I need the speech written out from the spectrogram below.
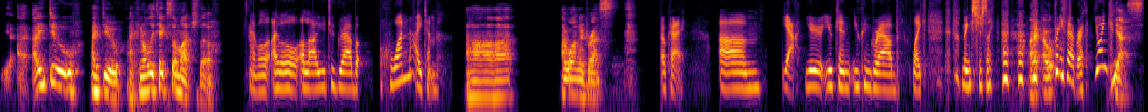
Yeah, I, I do. I do. I can only take so much, though. I will I will allow you to grab one item. Uh, I want a dress. Okay. Um yeah, you you can you can grab like Mink's just like I, I, pretty fabric. Yoink. yes.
